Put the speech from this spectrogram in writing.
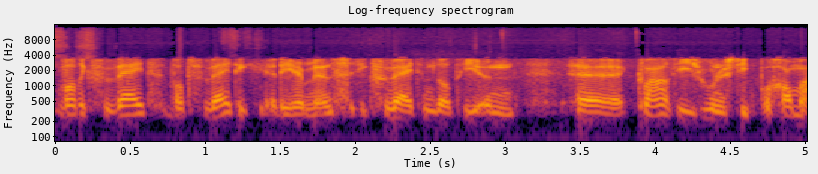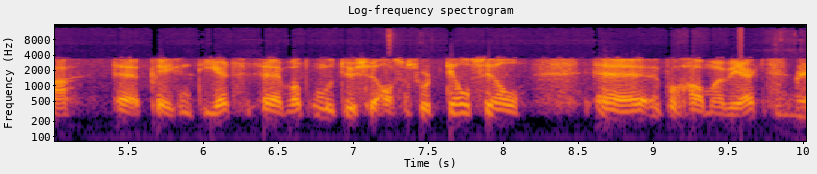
Wat, ik verwijt, wat verwijt ik de heer Mens? Ik verwijt hem dat hij een quasi-journalistiek programma eh, presenteert... eh, wat ondertussen als een soort telcel-programma werkt. Eh,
